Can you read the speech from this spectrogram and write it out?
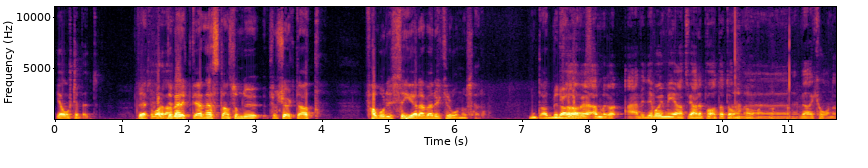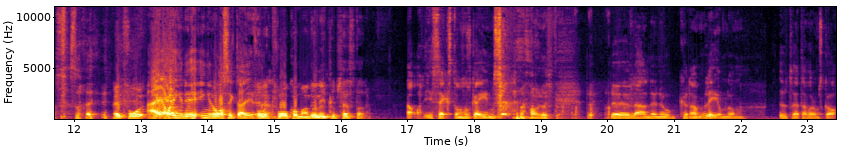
gör årsdebut. Det, det, det verkade nästan som du försökte att favorisera Verikronos här. Mot Admiral Före Admiral... Nej, det var ju mer att vi hade pratat om eh, Verikonos. två... Nej, jag har ingen, ingen åsikt där i frågan. Är det två kommande Elitloppshästar? Ja, det är 16 som ska in. ja, just det. det lär det nog kunna bli om de uträttar vad de ska.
